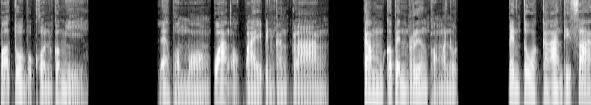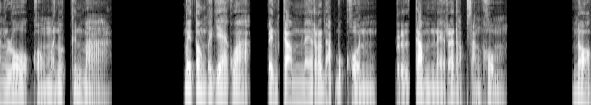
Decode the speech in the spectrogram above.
พาะตัวบุคคลก็มี แล้วพอมองกว้างออกไปเป็นกลางกลางกรรมก็เป็นเรื่องของมนุษย์ เป็นตัวการที่สร้างโลกของมนุษย์ขึ้นมา ไม่ต้องไปแยกว่าเป็นกรรมในระดับบุคคล หรือกรรมในระดับสังคม นอก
